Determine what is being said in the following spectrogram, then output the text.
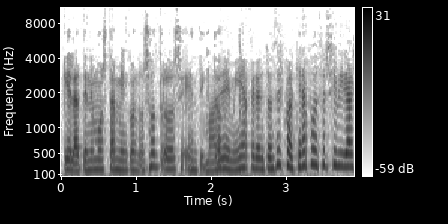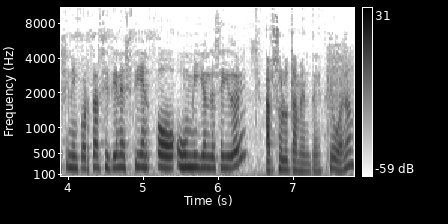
que la tenemos también con nosotros en TikTok. Madre mía, pero entonces cualquiera puede hacerse viral sin importar si tienes 100 o un millón de seguidores. Absolutamente. Qué bueno.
